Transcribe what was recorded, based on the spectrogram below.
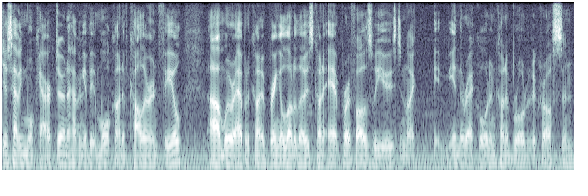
just having more character and having a bit more kind of color and feel. Um, we were able to kind of bring a lot of those kind of amp profiles we used and like in the record and kind of brought it across and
